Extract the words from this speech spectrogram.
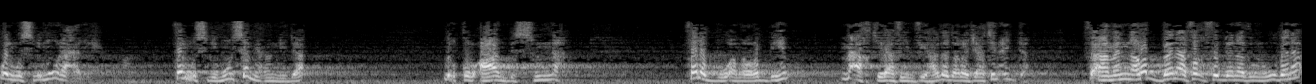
والمسلمون عليه. فالمسلمون سمعوا النداء بالقرآن بالسنة فلبوا أمر ربهم مع اختلافهم في هذا درجات عدة. فآمنا ربنا فاغفر لنا ذنوبنا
